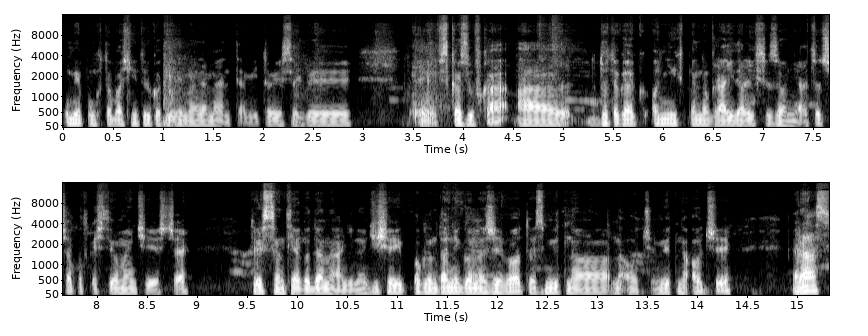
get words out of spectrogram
umie punktować nie tylko tym elementem i to jest jakby e, wskazówka, a do tego, jak oni będą grali dalej w sezonie. Ale co trzeba podkreślić w tym momencie jeszcze, to jest Santiago Danani. No dzisiaj oglądanie go na żywo to jest miód na, na oczy. Miód na oczy, raz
